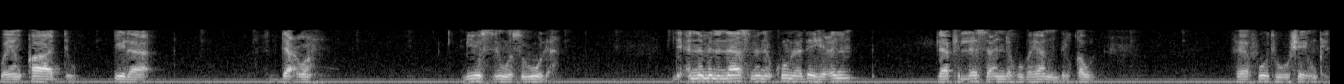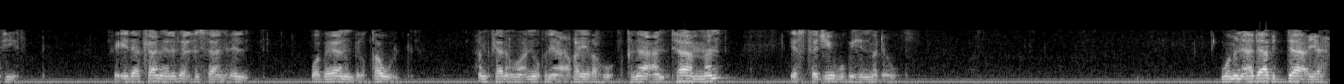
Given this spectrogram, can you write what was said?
وينقاد إلى الدعوة بيسر وسهولة لأن من الناس من يكون لديه علم لكن ليس عنده بيان بالقول فيفوته شيء كثير. فإذا كان لدى الإنسان علم وبيان بالقول أمكنه أن يقنع غيره إقناعا تاما يستجيب به المدعو. ومن آداب الداعية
